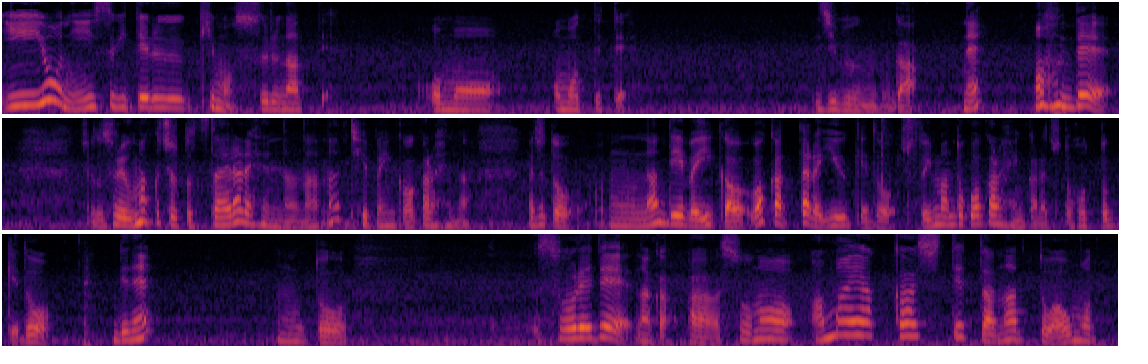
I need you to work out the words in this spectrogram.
いいように言い過ぎてる気もするなって思思ってて。自分が。ね。ほんでちょっとそれうまくちょっと伝えられへんななんて言えばいいんか分からへんな、ちょっと、うん、なんて言えばいいか分かったら言うけどちょっと今んとこ分からへんからちょっとほっとくけど。でねうんとそれでなんかあその甘やかしてたなとは思って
